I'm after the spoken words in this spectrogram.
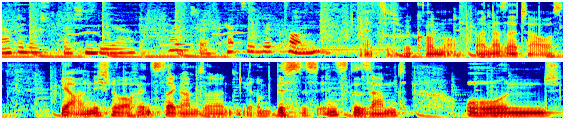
Darüber sprechen wir heute. Herzlich willkommen. Herzlich willkommen auf meiner Seite aus. Ja, und nicht nur auf Instagram, sondern ihrem Business insgesamt. Und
